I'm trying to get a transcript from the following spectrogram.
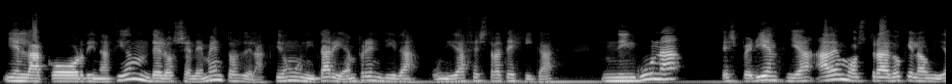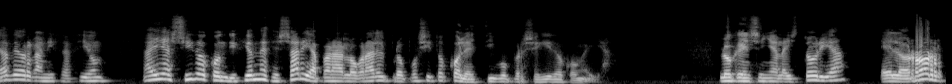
y en la coordinación de los elementos de la acción unitaria emprendida, unidad estratégica, ninguna experiencia ha demostrado que la unidad de organización haya sido condición necesaria para lograr el propósito colectivo perseguido con ella. Lo que enseña la historia, el horror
